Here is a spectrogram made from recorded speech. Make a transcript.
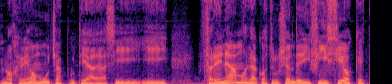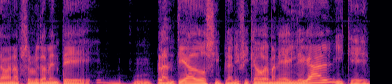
nos generó muchas puteadas y, y frenamos la construcción de edificios que estaban absolutamente mm, planteados y planificados de manera ilegal y que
